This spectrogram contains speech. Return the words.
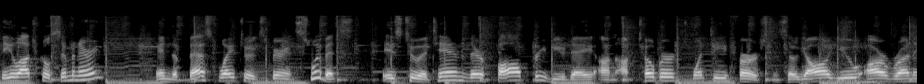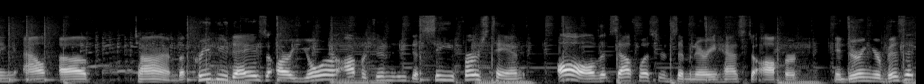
Theological Seminary? And the best way to experience Swibbits is to attend their fall preview day on October 21st. And so, y'all, you are running out of time. But preview days are your opportunity to see firsthand all that Southwestern Seminary has to offer. And during your visit,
